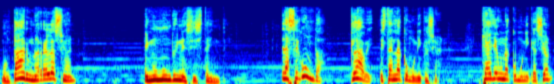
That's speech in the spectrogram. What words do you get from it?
montar una relación en un mundo inexistente. La segunda clave está en la comunicación. Que haya una comunicación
